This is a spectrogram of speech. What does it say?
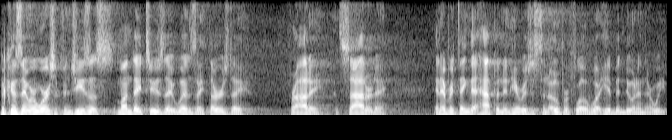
Because they were worshiping Jesus Monday, Tuesday, Wednesday, Thursday, Friday, and Saturday. And everything that happened in here was just an overflow of what he had been doing in their week.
